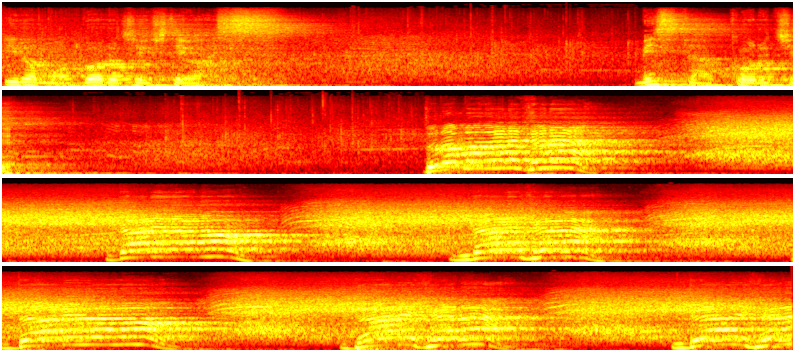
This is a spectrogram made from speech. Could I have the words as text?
色もゴルチェしています。ミスターゴルチェ。ドラマー誰かな誰なの？誰かな誰なの？誰かな誰かな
